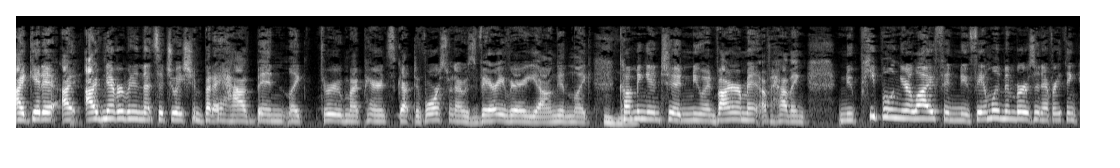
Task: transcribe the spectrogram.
I get it. I I've never been in that situation, but I have been like through my parents got divorced when I was very very young, and like mm-hmm. coming into a new environment of having new people in your life and new family members and everything.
